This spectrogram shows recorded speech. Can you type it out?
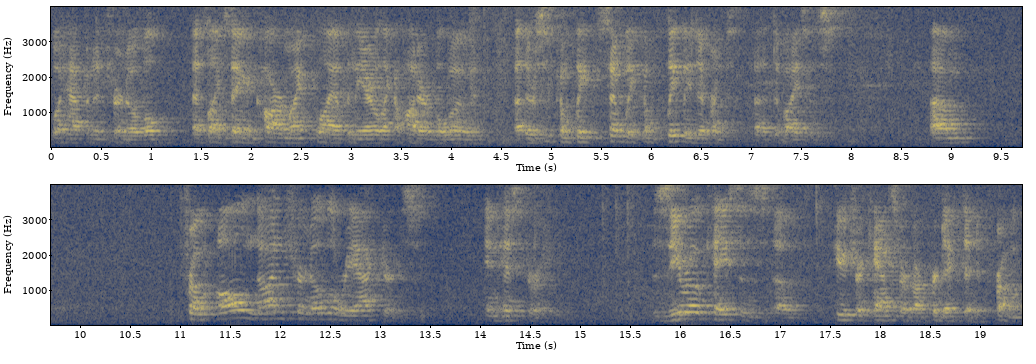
what happened in Chernobyl. That's like saying a car might fly up in the air like a hot air balloon. Uh, There's complete, simply completely different uh, devices. Um, From all non-Chernobyl reactors in history, zero cases of future cancer are predicted from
